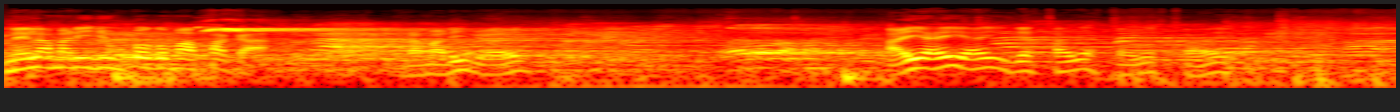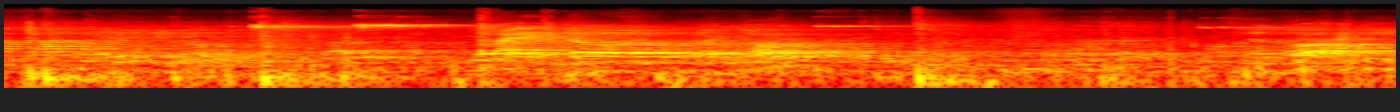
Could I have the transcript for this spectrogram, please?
Pon el amarillo un poco más para acá. El amarillo, ¿eh? Ahí, ahí, ahí. Ya está, ya está, ya está. ahí. Los dos aquí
